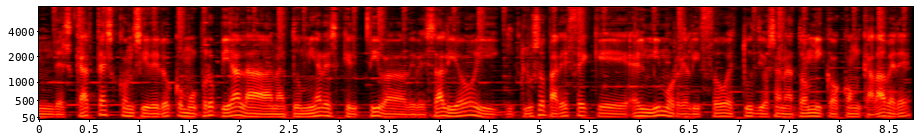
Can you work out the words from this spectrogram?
Descartes consideró como propia la anatomía descriptiva de Vesalio e incluso parece que él mismo realizó estudios anatómicos con cadáveres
